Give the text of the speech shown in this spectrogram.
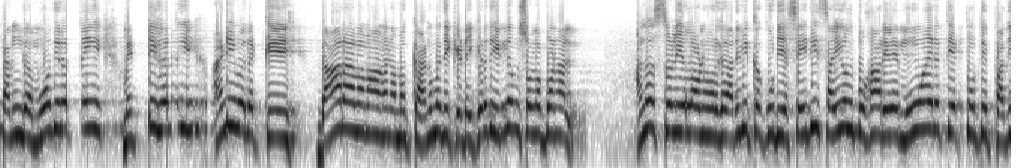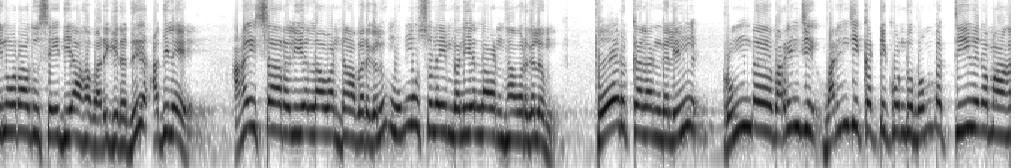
தங்க மோதிரத்தை மெட்டிகளை அணிவதற்கு தாராளமாக நமக்கு அனுமதி கிடைக்கிறது. இன்னும் சொல்ல போனால் அனஸ் அவர்கள் அறிவிக்கக்கூடிய செய்தி சையுல் புகாரிலே மூவாயிரத்தி எட்நூத்தி பதினோராவது செய்தியாக வருகிறது. அதிலே ஆயிஷா அலி அன்ஹா அவர்களும் உம்மு சுலைம் அலி அன்ஹா அவர்களும் போர்க்களங்களில் ரொம்ப வரிஞ்சி வரிஞ்சி கட்டி கொண்டு ரொம்ப தீவிரமாக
